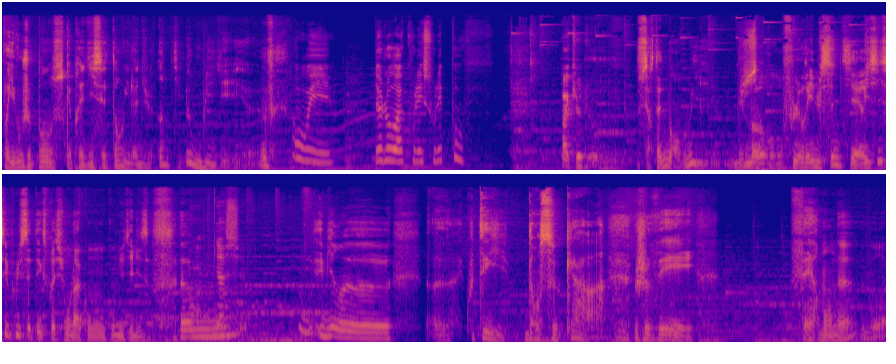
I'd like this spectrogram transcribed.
Voyez-vous, je pense qu'après 17 ans, il a dû un petit peu oublier. Oui, de l'eau a coulé sous les pots. Pas que de l'eau. Certainement, oui. Les morts ont fleuri le cimetière. Ici, c'est plus cette expression-là qu'on qu'on utilise. Euh, Bien sûr. Eh bien, euh, euh, écoutez, dans ce cas, je vais faire mon œuvre.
